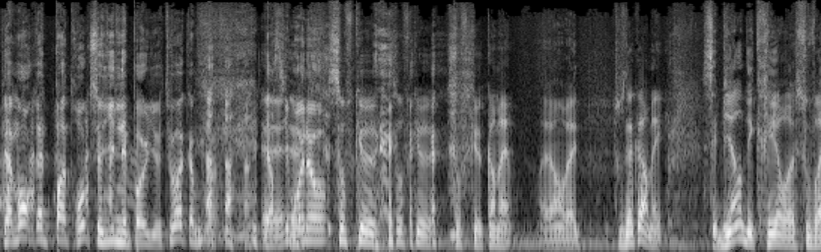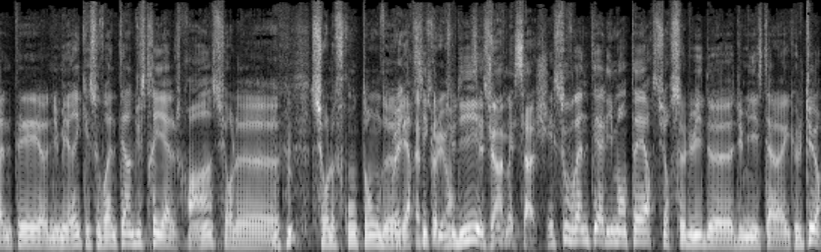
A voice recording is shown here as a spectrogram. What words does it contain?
finalement, on regrette pas trop que ce deal n'ait pas eu lieu. Tu vois, comme ça. Merci euh, Bruno. sauf que, sauf que, sauf que, quand même, euh, on va être tous d'accord, mais c'est bien d'écrire euh, souveraineté numérique et souveraineté industrielle, je crois, hein, sur, le, mhm. sur le fronton de Bercy, comme tu dis. C'est un message. Et souveraineté alimentaire sur celui du ministère de l'Agriculture.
